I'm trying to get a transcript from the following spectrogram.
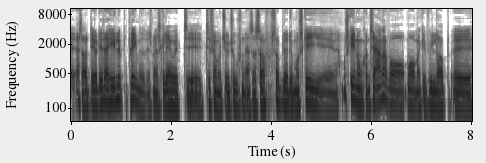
altså, det er jo det, der er hele problemet, hvis man skal lave et til, til 25.000. Altså, så, så bliver det måske, øh, måske nogle koncerter, hvor, hvor man kan fylde det op. Øh,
